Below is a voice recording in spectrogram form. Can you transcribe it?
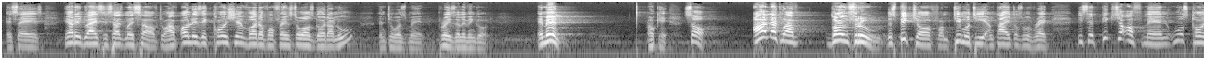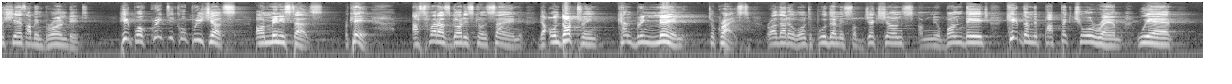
He says, Herein do I exercise myself to have always a conscious void of offense towards God and who? And towards men. Praise the living God. Amen. Okay, so all that we have gone through, this picture from Timothy and Titus we've read, is a picture of men whose conscience have been branded hypocritical preachers or ministers. Okay, as far as God is concerned, their own doctrine can't bring men to Christ. Rather, they want to put them in subjections, um, bondage, keep them in the perpetual realm where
